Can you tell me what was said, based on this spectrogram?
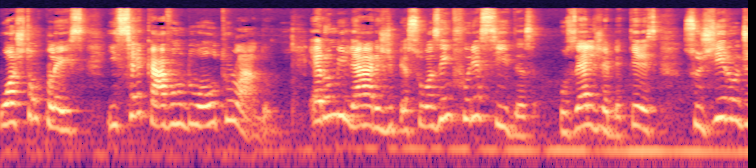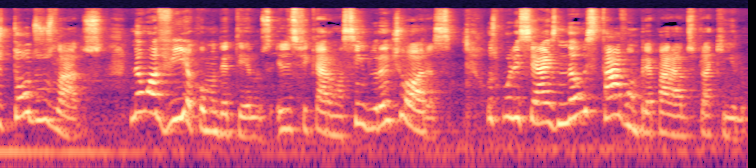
Washington Place e cercavam do outro lado. Eram milhares de pessoas enfurecidas. Os LGBTs surgiram de todos os lados. Não havia como detê-los. Eles ficaram assim durante horas. Os policiais não estavam preparados para aquilo.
